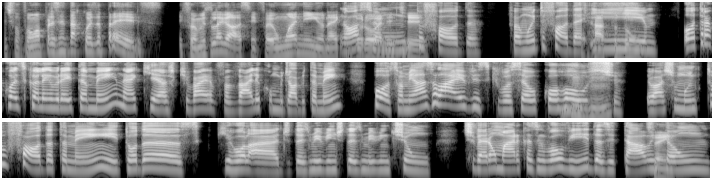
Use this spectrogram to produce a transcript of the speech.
A gente falou, vamos apresentar coisa pra eles. E foi muito legal, assim, foi um aninho, né, que Nossa, durou ali muito de. foda. Foi muito foda. E outra coisa que eu lembrei também, né, que acho que vai, vale como job também, pô, são minhas lives, que você é o co-host. Uhum. Eu acho muito foda também. E todas que rolar de 2020 e 2021 tiveram marcas envolvidas e tal. Sim. Então.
